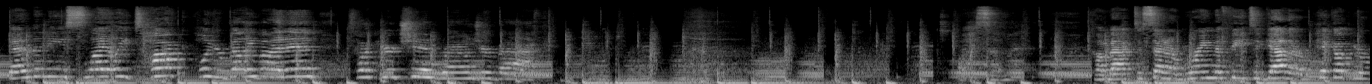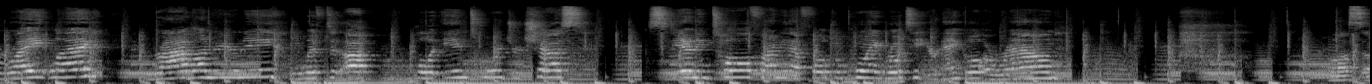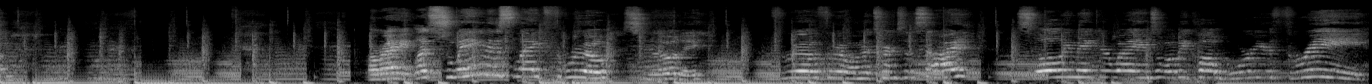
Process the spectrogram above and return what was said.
Bend the knees slightly. Tuck. Pull your belly button in. Tuck your chin. Round your back. Awesome. Come back to center. Bring the feet together. Pick up your right leg. Grab under your knee. Lift it up. Pull it in towards your chest. Standing tall, finding that focal point. Rotate your ankle around. Awesome. All right, let's swing this leg through slowly. Through, through. I'm gonna turn to the side. Slowly make your way into what we call warrior three.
